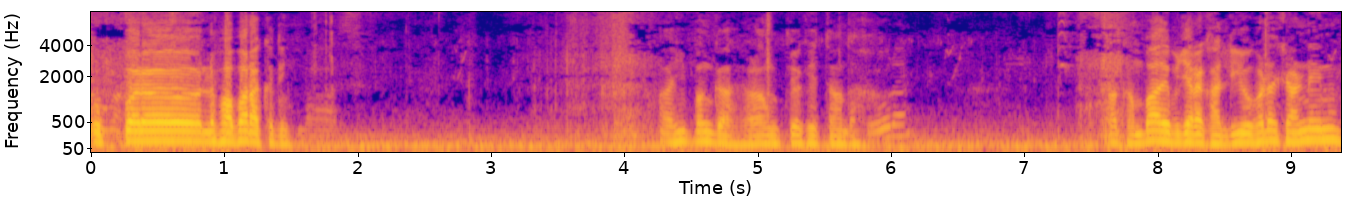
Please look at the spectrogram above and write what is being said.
ਉੱਪਰ ਲਫਾਫਾ ਰੱਖ ਦੀ। ਬਸ। ਆਹੀ ਪੰਗਾ ਸਾਲਾ ਉੱਚੇ ਖੇਤਾਂ ਦਾ। ਹੋਰ? ਆ ਖੰਭਾ ਦੇ ਵਿਚਾਰਾ ਖਾਲੀ ਹੋ ਖੜਾ ਚੜਨੇ ਨੂੰ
